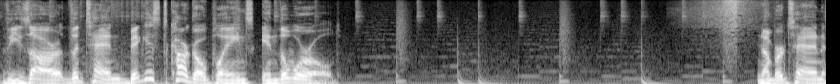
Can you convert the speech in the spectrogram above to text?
These are the 10 biggest cargo planes in the world. Number 10.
